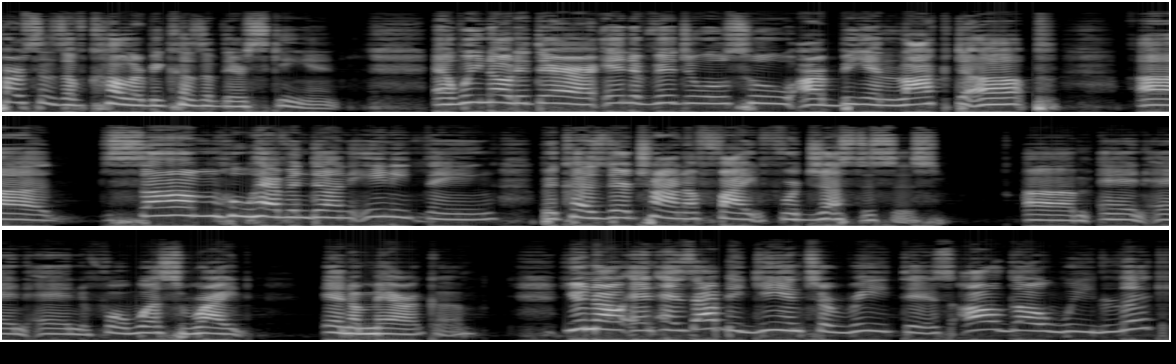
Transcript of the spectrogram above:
persons of color because of their skin. And we know that there are individuals who are being locked up, uh, some who haven't done anything because they're trying to fight for justices um, and, and, and for what's right in America. You know, and as I begin to read this, although we look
